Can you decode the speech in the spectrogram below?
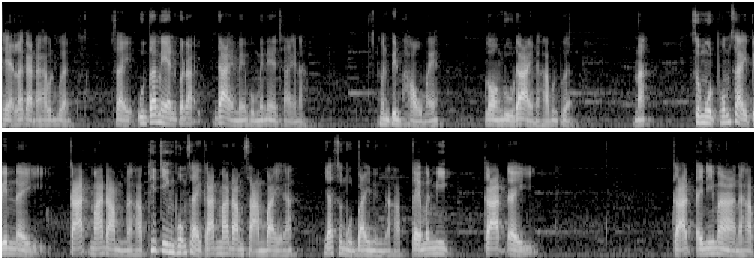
แทนแล้วกันนะครับเพื่อนๆใส่อุลตร้าแมนก็ได้ได้ไหมผมไม่แน่ใจนะ มันเป็นเผาไหมลองดูได้นะครับเพื่อนๆนะสมุดผมใส่เป็นในการ์ดม้าดำนะครับ ที่จริงผมใส่การ์ดม้าดำสามใบนะ ยัดสมุดใบหนึ่งนะครับ แต่มันมีการ์ดไอการ์ดไอนี้มานะครับ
